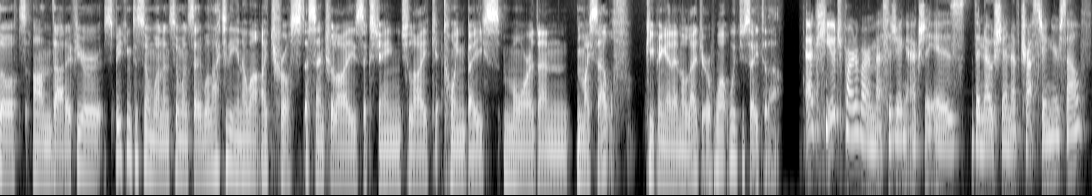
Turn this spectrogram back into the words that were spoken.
thoughts on that? If you're speaking to someone and someone said, well, actually, you know what? I trust a centralized exchange like Coinbase more than myself, keeping it in a ledger, what would you say to that? A huge part of our messaging actually is the notion of trusting yourself,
